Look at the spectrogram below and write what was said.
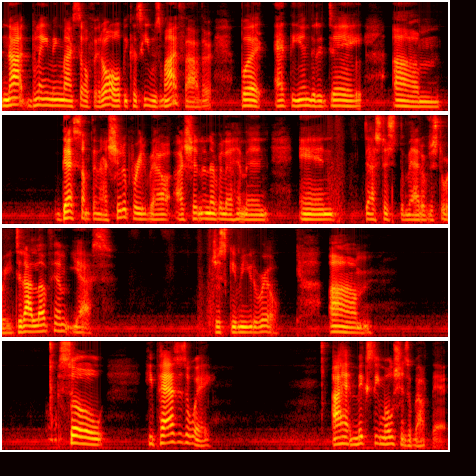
not blaming myself at all because he was my father. But at the end of the day, um, that's something I should have prayed about. I shouldn't have never let him in. And that's just the matter of the story. Did I love him? Yes. Just giving you the real. Um, so he passes away. I had mixed emotions about that.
